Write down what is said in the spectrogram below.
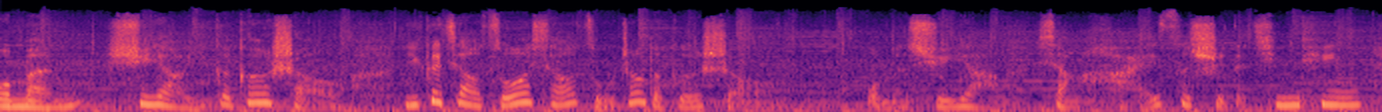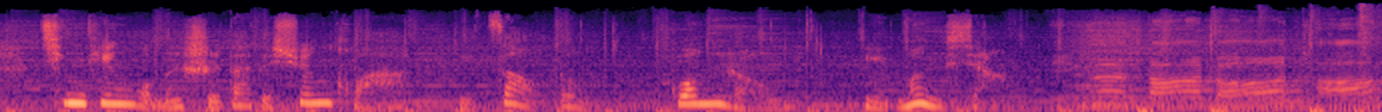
我们需要一个歌手，一个叫左小诅咒的歌手。我们需要像孩子似的倾听，倾听我们时代的喧哗与躁动，光荣与梦想。你看大道躺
